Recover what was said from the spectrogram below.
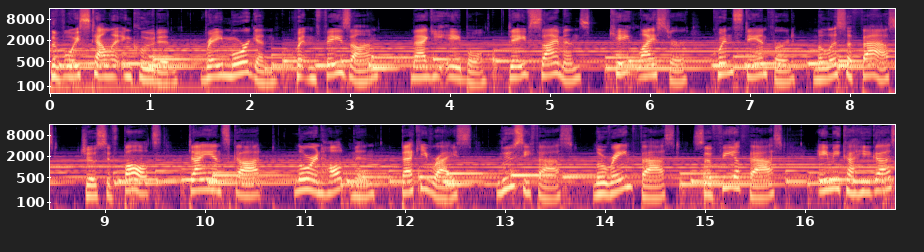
The voice talent included Ray Morgan, Quentin Faison, Maggie Abel, Dave Simons, Kate Leister, Quinn Stanford, Melissa Fast, Joseph Baltz, Diane Scott, Lauren Haltman, Becky Rice, Lucy Fast, Lorraine Fast, Sophia Fast, Amy Cahigas,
